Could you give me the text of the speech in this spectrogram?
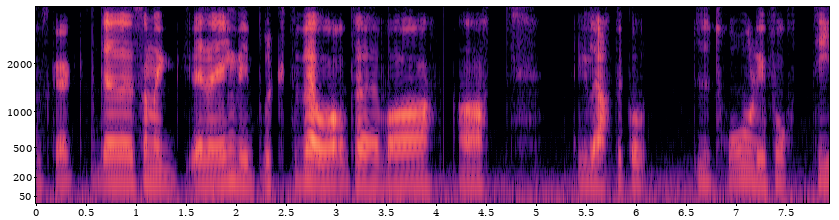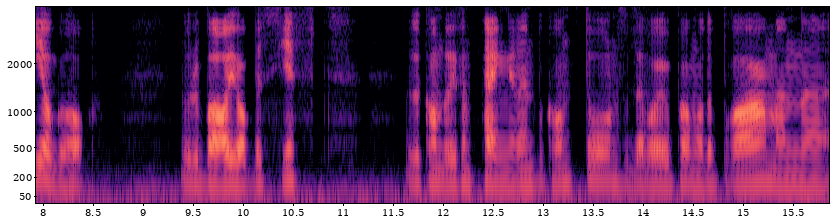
husker jeg. Det som jeg eller egentlig brukte det året til, var at jeg lærte hvor utrolig fort tida går når du bare jobber skift. Og så kom det liksom penger inn på kontoen, så det var jo på en måte bra, men eh,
